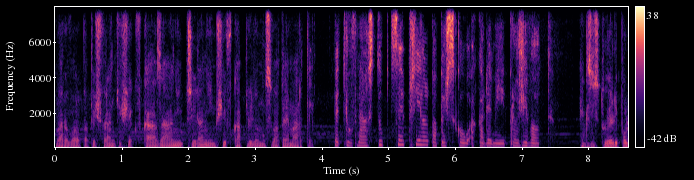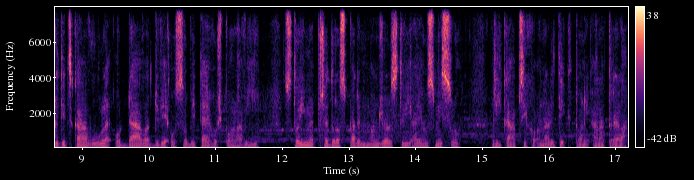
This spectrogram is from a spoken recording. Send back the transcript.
varoval papež František v kázání při ranímši v kapli domu svaté Marty. Petrův nástupce přijal Papežskou akademii pro život. Existuje-li politická vůle oddávat dvě osoby téhož pohlaví, stojíme před rozpadem manželství a jeho smyslu, říká psychoanalytik Tony Anatrella.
